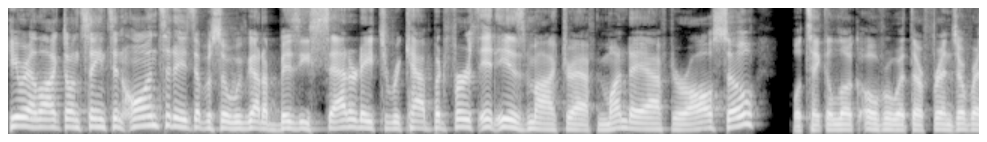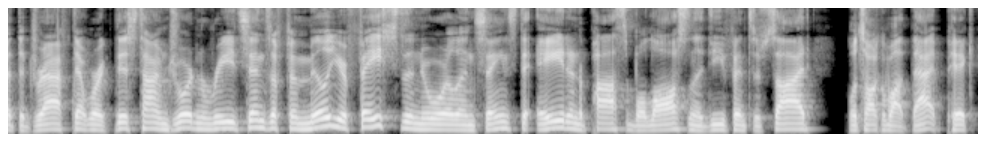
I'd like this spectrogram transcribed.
here at Locked On Saints. And on today's episode, we've got a busy Saturday to recap. But first, it is mock draft Monday after all. So we'll take a look over with our friends over at the Draft Network. This time, Jordan Reed sends a familiar face to the New Orleans Saints to aid in a possible loss on the defensive side. We'll talk about that pick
